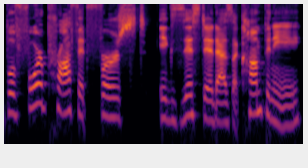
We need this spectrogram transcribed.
before Profit First existed as a company,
